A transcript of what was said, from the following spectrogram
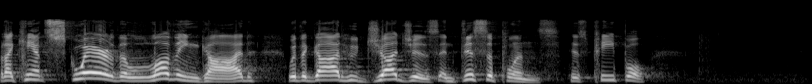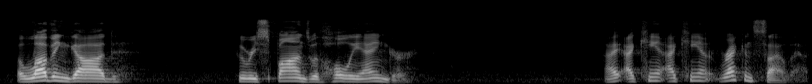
But I can't square the loving God with the God who judges and disciplines his people. A loving God who responds with holy anger. I, I, can't, I can't reconcile that.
